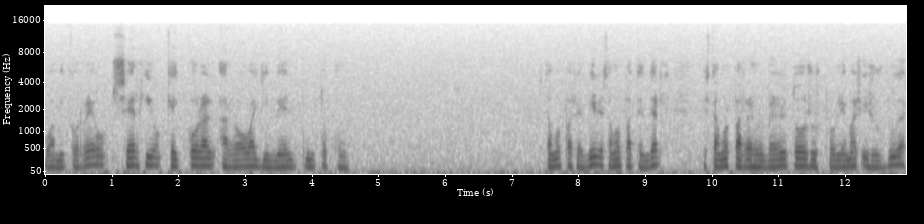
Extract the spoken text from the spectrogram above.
o a mi correo sergio.gmail.com Estamos para servir, estamos para atender, estamos para resolver todos sus problemas y sus dudas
